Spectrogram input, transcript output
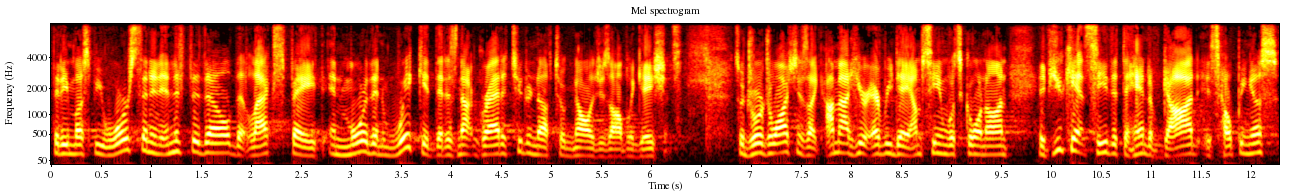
that he must be worse than an infidel that lacks faith and more than wicked that has not gratitude enough to acknowledge his obligations. So George Washington is like, I'm out here every day. I'm seeing what's going on. If you can't see that the hand of God is helping us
